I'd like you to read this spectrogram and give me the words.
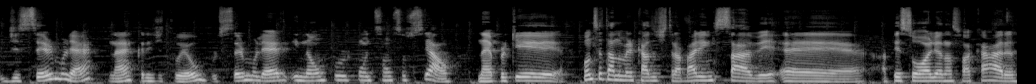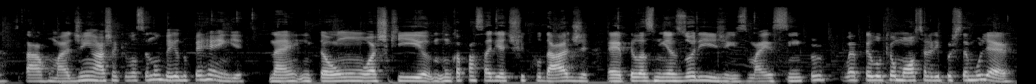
de ser mulher, né? Acredito eu, por ser mulher e não por condição social né? Porque quando você tá no mercado de trabalho, a gente sabe, é, a pessoa olha na sua cara, tá arrumadinho, acha que você não veio do perrengue né? Então, eu acho que eu nunca passaria dificuldade é, pelas minhas origens, mas sim por, é, pelo que eu mostro ali por ser mulher.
